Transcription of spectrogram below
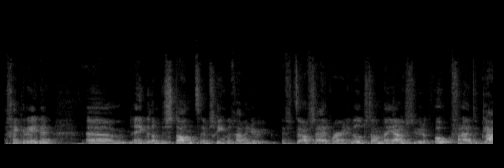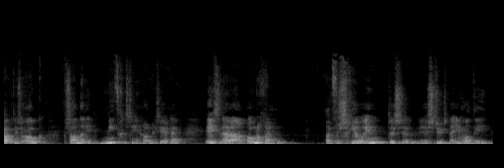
gekke reden. Um, en ik wil een bestand, en misschien gaan we nu even te afzijden hoor. En ik wil een bestand naar jou sturen, ook vanuit de cloud. Dus ook bestanden die ik niet gesynchroniseerd heb. Is er daar dan ook nog een, een verschil in tussen je stuurt naar iemand die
